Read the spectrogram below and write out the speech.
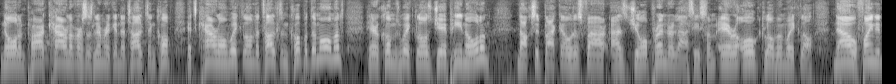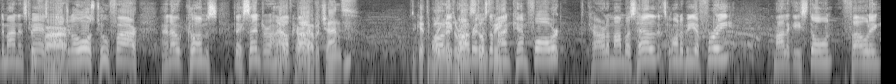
Nolan Park, Carlow versus Limerick in the Tailteann Cup. It's Carlow and Wicklow in the Tailteann Cup at the moment. Here comes Wicklow's JP Nolan. Knocks it back out as far as Joe Prendergast. He's from Éire Óg Club in Wicklow. Now finding the man in space. Patrick O's too far. And out comes the centre half. Now Carlow have a chance to get the ball Mikey into Ross Bambrick was the man came forward. Carlow man was held. It's going to be a free. Malachi Stone fouling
